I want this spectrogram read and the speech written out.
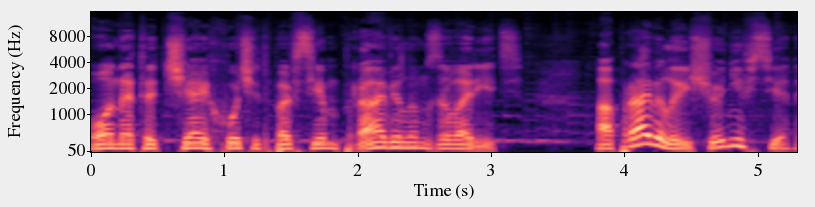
Он этот чай хочет по всем правилам заварить. А правила еще не все.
